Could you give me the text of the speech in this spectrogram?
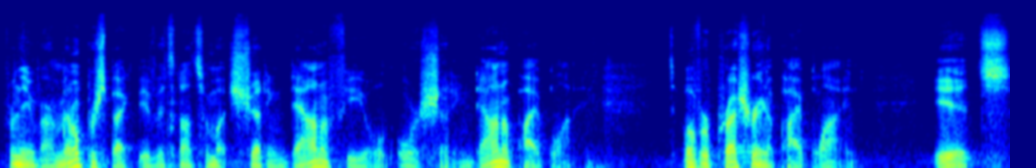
from the environmental perspective, it's not so much shutting down a field or shutting down a pipeline. It's overpressuring a pipeline. It's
